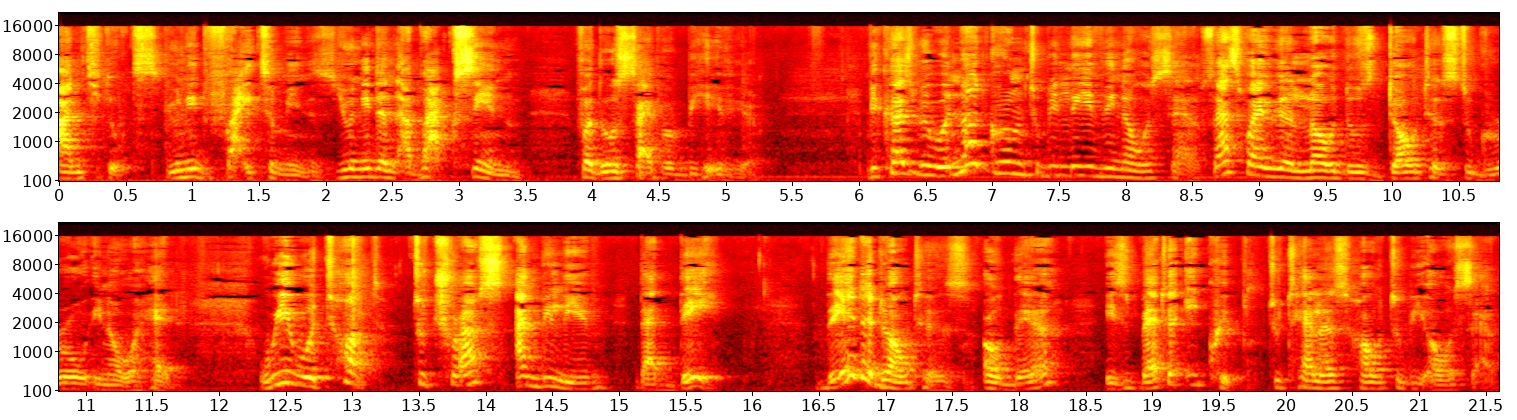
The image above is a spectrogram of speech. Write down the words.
antidotes. You need vitamins. You need an, a vaccine for those type of behavior. Because we were not groomed to believe in ourselves. That's why we allowed those doubters to grow in our head. We were taught to trust and believe that they, they the doubters out there, is better equipped to tell us how to be ourselves.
